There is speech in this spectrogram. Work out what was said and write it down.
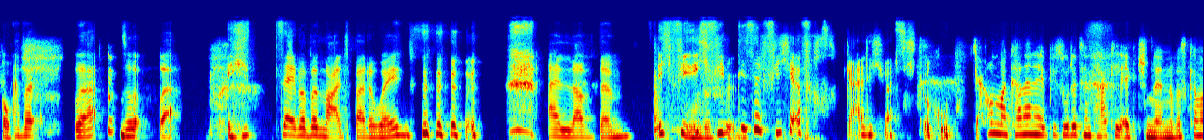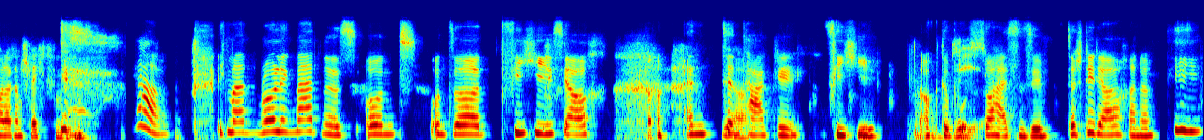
Oh. Aber uah, so, uah. ich selber bemalt, by the way. I love them. Ich, ich finde diese Viecher einfach so geil, ich weiß nicht warum. Ja, und man kann eine Episode Tentakel-Action nennen. Was kann man daran schlecht finden? Ja, ich meine, Rolling Madness und unser Viechi ist ja auch ein Ja. Tentakel-Viechi. Oktopus, so heißen sie. Da steht ja auch einer. Hihi.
